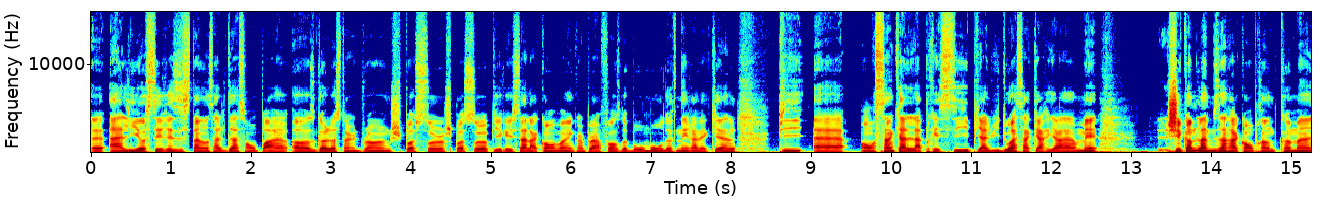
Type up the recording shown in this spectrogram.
euh, Ali a ses résistances. Elle dit à son père Ah, ce gars-là, c'est un drunk, je suis pas sûr, je suis pas sûr. Puis il réussit à la convaincre un peu à force de beaux mots de venir avec elle. Puis euh, on sent qu'elle l'apprécie, puis elle lui doit sa carrière, mais j'ai comme de la misère à comprendre comment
